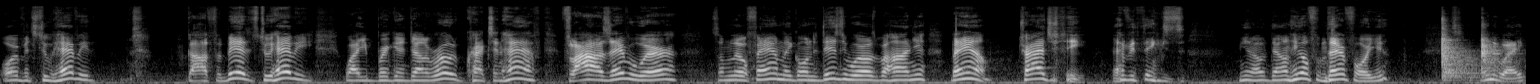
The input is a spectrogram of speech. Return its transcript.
Or if it's too heavy, God forbid it's too heavy while you're breaking it down the road, cracks in half, flies everywhere. Some little family going to Disney World is behind you. Bam, tragedy. Everything's, you know, downhill from there for you. Anyway,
